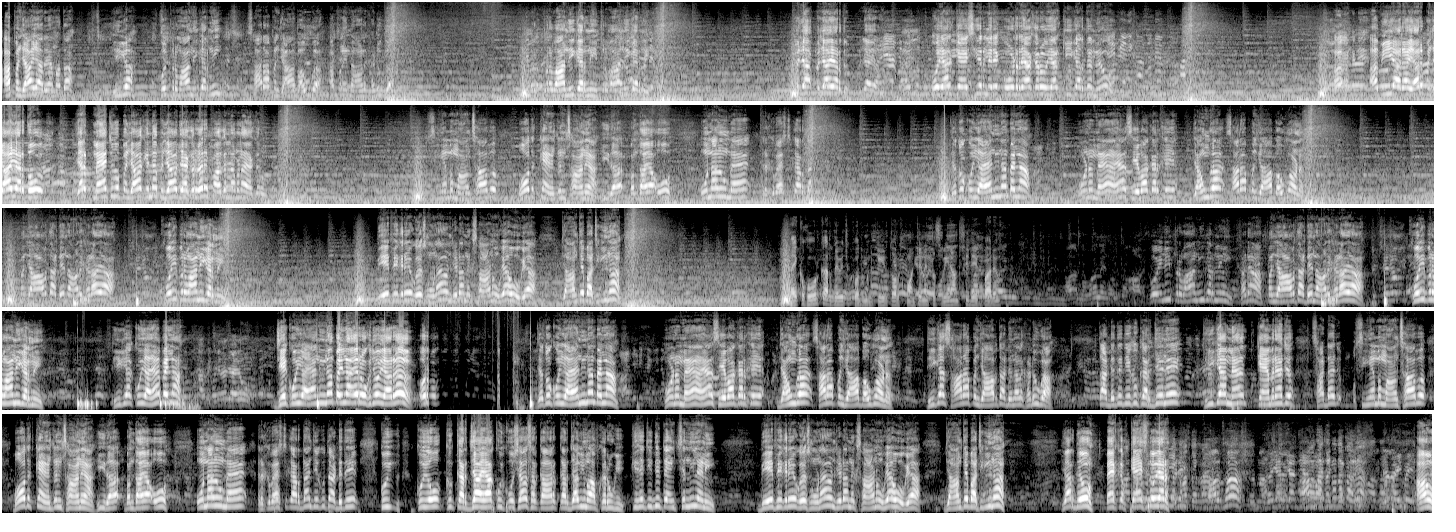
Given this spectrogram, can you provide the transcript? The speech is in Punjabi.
ਆ 50000 ਆ ਮਾਤਾ। ਠੀਕ ਆ? ਕੋਈ ਪ੍ਰਵਾਹ ਨਹੀਂ ਕਰਨੀ। ਸਾਰਾ ਪੰਜਾਬ ਆਊਗਾ, ਆਪਣੇ ਨਾਲ ਖੜੂਗਾ। ਪਰ- ਪ੍ਰਵਾਹ ਨਹੀਂ ਕਰਨੀ, ਪ੍ਰਵਾਹ ਨਹੀਂ ਕਰਨੀ। 50 50000 ਦਿਓ 50000 ਉਹ ਯਾਰ ਕੈਸ਼ੀਅਰ ਮੇਰੇ ਕੋਲ ਰਿਆ ਕਰੋ, ਯਾਰ ਕੀ ਕਰਦੇ ਹੁੰਦੇ ਹੋ? ਮੇਰੀ ਗੱਲ ਸੁਣ ਆ 20000 ਯਾਰ 50000 ਦੋ। ਯਾਰ ਮੈਂ ਜਦੋਂ 50 ਕਿੰਨਾ 50 ਦਿਆ ਕਰੋ, ਯਾਰ ਪਾਗਲ ਨਾ ਬਣਾਇਆ ਕਰੋ। ਸੀਐਮ ਮਾਨ ਸਾਹਿਬ ਬਹੁਤ ਘੈਂਟ ਇਨਸਾਨ ਆ, ਹੀਰਾ ਬੰਦਾ ਆ ਉਹ। ਉਹਨਾਂ ਨੂੰ ਮੈਂ ਰਿਕਵੈਸਟ ਕਰਦਾ। ਜਦੋਂ ਕੋਈ ਆਇਆ ਨਹੀਂ ਨਾ ਪਹਿਲਾਂ, ਹੁਣ ਮੈਂ ਆਇਆ, ਸੇਵਾ ਕਰਕੇ ਜਾਊਂਗਾ, ਸਾਰਾ ਪੰਜਾਬ ਆਊਗਾ ਹੁਣ। ਪੰਜਾਬ ਤੁਹਾਡੇ ਨਾਲ ਖੜਾ ਆ, ਕੋਈ ਪਰਵਾਹ ਨਹੀਂ ਕਰਨੀ। ਬੇਫਿਕਰੇ ਹੋ ਗਏ ਸੋਣਾ ਹੁਣ ਜਿਹੜਾ ਨੁਕਸਾਨ ਹੋ ਗਿਆ ਹੋ ਗਿਆ। ਜਾਨ ਤੇ ਬਚ ਗਈ ਨਾ। ਤਾਂ ਇੱਕ ਹੋਰ ਘਰ ਦੇ ਵਿੱਚ ਖੁਦ ਮਨਕੀਰ ਤੌਰ ਪਹੁੰਚੇ ਨੇ ਤਸਵੀਰਾਂ, ਤੁਸੀਂ ਦੇਖ ਪਾ ਰਹੇ ਹੋ। ਕੋਈ ਨਹੀਂ, ਪ੍ਰਵਾਹ ਨਹੀਂ ਕਰਨੀ। ਖੜਾ ਪੰਜਾਬ ਤੁਹਾਡੇ ਨਾਲ ਖੜਾ ਆ। ਕੋਈ ਪ੍ਰਵਾਹ ਨਹੀਂ ਕਰਨੀ। ਠੀਕ ਹੈ ਕੋਈ ਆਇਆ ਪਹਿਲਾਂ? ਜੇ ਕੋਈ ਆਇਆ ਨਹੀਂ ਨਾ ਪਹਿਲਾਂ, ਇਹ ਰੁਕ ਜਾਓ ਯਾਰ। ਉਹ ਜਦੋਂ ਕੋਈ ਆਇਆ ਨਹੀਂ ਨਾ ਪਹਿਲਾਂ, ਹੁਣ ਮੈਂ ਆਇਆ, ਸੇਵਾ ਕਰਕੇ ਜਾਊਂਗਾ, ਸਾਰਾ ਪੰਜਾਬ ਆਊਗਾ ਹੁਣ। ਠੀਕ ਹੈ ਸਾਰਾ ਪੰਜਾਬ ਤੁਹਾਡੇ ਨਾਲ ਖੜੂਗਾ। ਤੁਹਾਡੇ ਤੇ ਜੇ ਕੋਈ ਕਰਜ਼ੇ ਨੇ, ਠੀਕ ਹੈ ਮੈਂ ਕੈਮਰਿਆਂ 'ਚ, ਸਾਡਾ ਸੀਐਮ ਮਾਨ ਸਾਹਿਬ ਬਹੁਤ ਘੈਂਟ ਇਨਸਾਨ ਆ, ਹੀਰਾ ਬੰਦਾ ਆ ਉਹ। ਉਹਨਾਂ ਨੂੰ ਮੈਂ ਰਿਕਵੈਸਟ ਕਰਦਾ, ਜੇ ਕੋਈ ਤੁਹਾਡੇ ਤੇ ਕੋਈ ਕੋਈ ਉਹ ਕੋਈ ਕਰਜ਼ਾ ਆ ਕੋਈ ਕੁਛ ਆ, ਸਰਕਾਰ ਕਰਜ਼ਾ ਵੀ ਮਾਫ ਕਰੂਗੀ। ਕਿਸੇ ਚੀਜ਼ ਦੀ ਟੈਨਸ਼ਨ ਨਹੀਂ ਲੈਣੀ। ਬੇਫਿਕਰੇ ਹੋ ਗਏ ਸੋਣਾ ਹੁਣ ਜਿਹੜਾ ਨੁਕਸਾਨ ਹੋ ਗਿਆ ਹੋ ਗਿਆ। ਜਾਨ ਤੇ ਬਚ ਗਈ ਨਾ। ਯਾਰ ਦਿਓ, ਪੈਕ ਕੈਸ਼ ਦਿਓ ਯਾਰ। ਆਓ।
